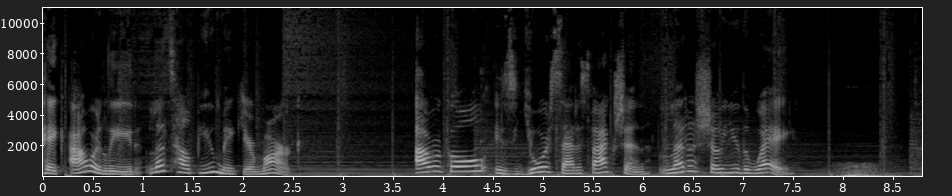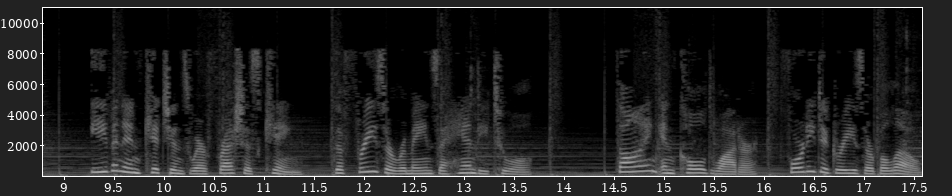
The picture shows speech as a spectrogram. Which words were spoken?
Take our lead, let's help you make your mark. Our goal is your satisfaction. Let us show you the way. Even in kitchens where fresh is king, the freezer remains a handy tool. Thawing in cold water, 40 degrees or below,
